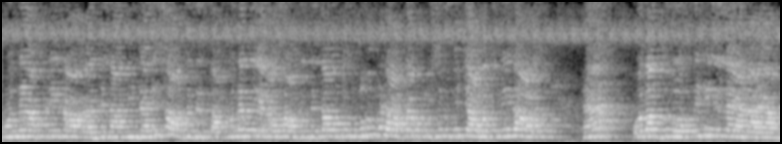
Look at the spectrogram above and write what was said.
ਉਹਨੇ ਆਪਣੀ ਰਾ- ਜਨਾਨੀ ਦਾ ਨਹੀਂ ਸਾਥ ਦਿੱਤਾ। ਉਹਨੇ ਤੇਰਾ ਸਾਥ ਦਿੱਤਾ ਤੂੰ ਉਹਨੂੰ ਵੀ ਫੜਾਤਾ ਪੁਲਿਸ ਨੂੰ ਵੀ ਚੱਲ ਤੂੰ ਵੀ ਨਾਲ। ਹੈ? ਉਹਦਾ ਦੋਸਤ ਹੀ ਲੈਣ ਆਇਆ।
